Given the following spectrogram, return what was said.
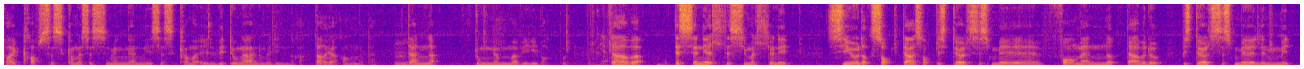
параграф 6,6 кама 11 тунгаанумалиннеқартариақармата таанна тунгаммавигиварпут Ja. таава тассани аллассималлуни сиулерсор таасор bestyrelsesmed formanden таавалу bestyrelsesmedlemmit tunnuartoqarpat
